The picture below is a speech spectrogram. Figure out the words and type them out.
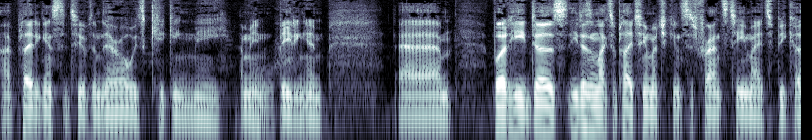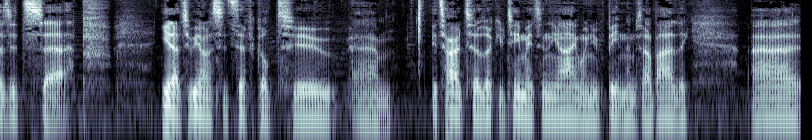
I've played against the two of them. They're always kicking me. I mean, beating him. Um, but he does. He doesn't like to play too much against his France teammates because it's, uh, you know, to be honest, it's difficult to. Um, it's hard to look your teammates in the eye when you've beaten them so badly. Uh,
